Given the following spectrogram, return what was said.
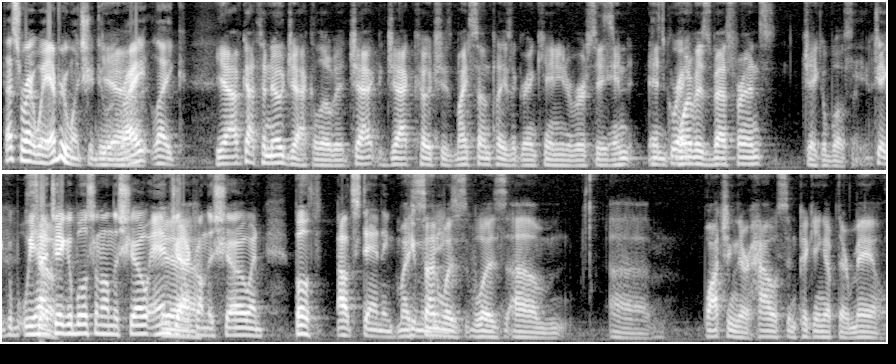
That's the right way everyone should do it, right? Like, Yeah, I've got to know Jack a little bit. Jack Jack coaches. My son plays at Grand Canyon University, and and one of his best friends, Jacob Wilson. Jacob, we So- had Jacob Wilson on the show and Yeah. Jack on the show, and both outstanding. My son beings. was was um, uh, watching their house and picking up their mail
